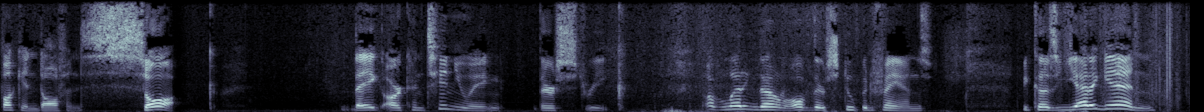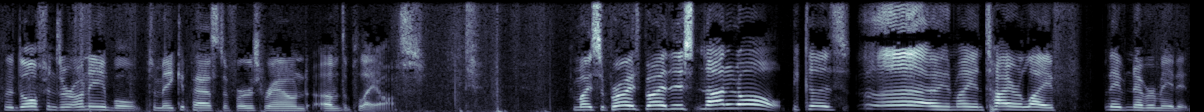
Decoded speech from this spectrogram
fucking Dolphins suck they are continuing their streak of letting down all of their stupid fans because yet again the Dolphins are unable to make it past the first round of the playoffs. Am I surprised by this? Not at all, because uh, in my entire life they've never made it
